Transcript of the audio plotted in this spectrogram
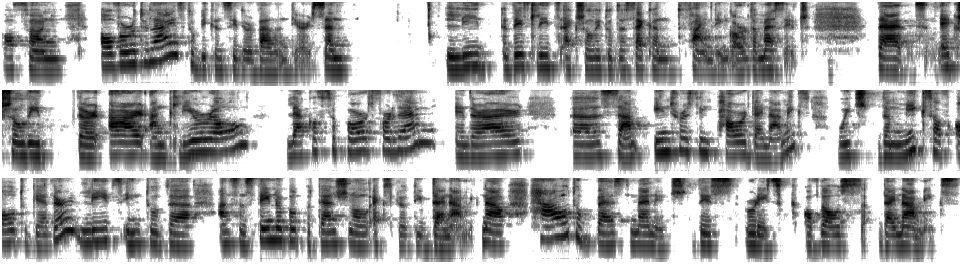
often overutilized to be considered volunteers. And lead this leads actually to the second finding or the message that actually there are unclear role, lack of support for them, and there are uh, some interesting power dynamics, which the mix of all together leads into the unsustainable potential exploitative dynamic. Now, how to best manage this risk of those dynamics?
